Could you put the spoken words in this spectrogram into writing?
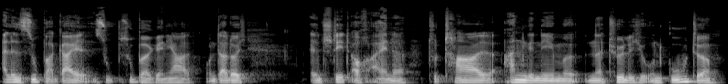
Alles super geil, super genial. Und dadurch entsteht auch eine total angenehme, natürliche und gute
